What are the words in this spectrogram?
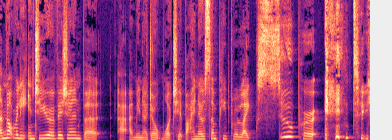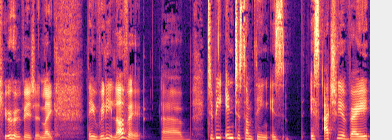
I'm not really into Eurovision, but I mean, I don't watch it, but I know some people are like super into Eurovision. Like they really love it. Um, to be into something is is actually a very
